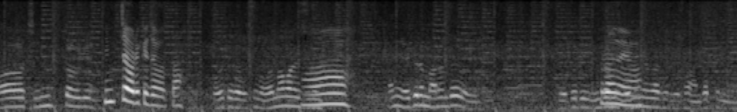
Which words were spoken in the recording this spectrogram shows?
와 진짜 여기 진짜 어렵게 잡았다. 어디다가 무슨 얼마 만에 지금 아, 아니 애들은 많은데 애들이 그러네요. 예민해가지고 잘안 잡히네요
